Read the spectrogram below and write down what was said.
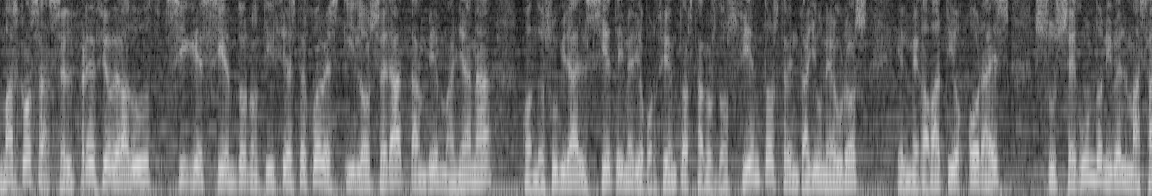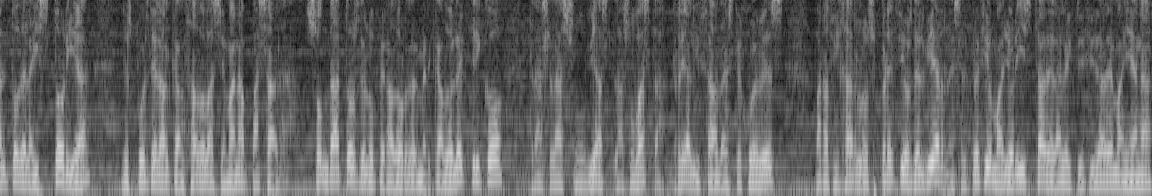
Más cosas, el precio de la luz sigue siendo noticia este jueves y lo será también mañana cuando subirá el 7,5% hasta los 231 euros el megavatio hora. Es su segundo nivel más alto de la historia después del alcanzado la semana pasada. Son datos del operador del mercado eléctrico tras la, la subasta realizada este jueves para fijar los precios del viernes. El precio mayorista de la electricidad de mañana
